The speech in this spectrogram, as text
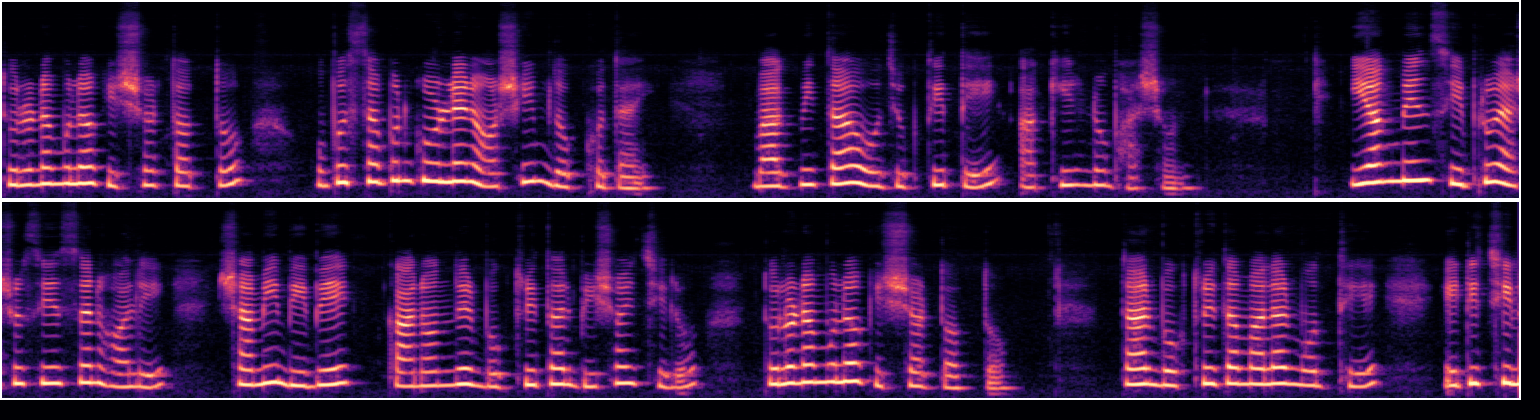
তুলনামূলক ঈশ্বর তত্ত্ব উপস্থাপন করলেন অসীম দক্ষতায়। বাগ্মিতা ও যুক্তিতে আকীর্ণ ভাষণ। ইয়াং মেন্স হিব্রু অ্যাসোসিয়েশন হলে স্বামী বিবেকানন্দের বক্তৃতার বিষয় ছিল তুলনামূলক ঈশ্বর তত্ত্ব তার বক্তৃতামালার মধ্যে এটি ছিল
